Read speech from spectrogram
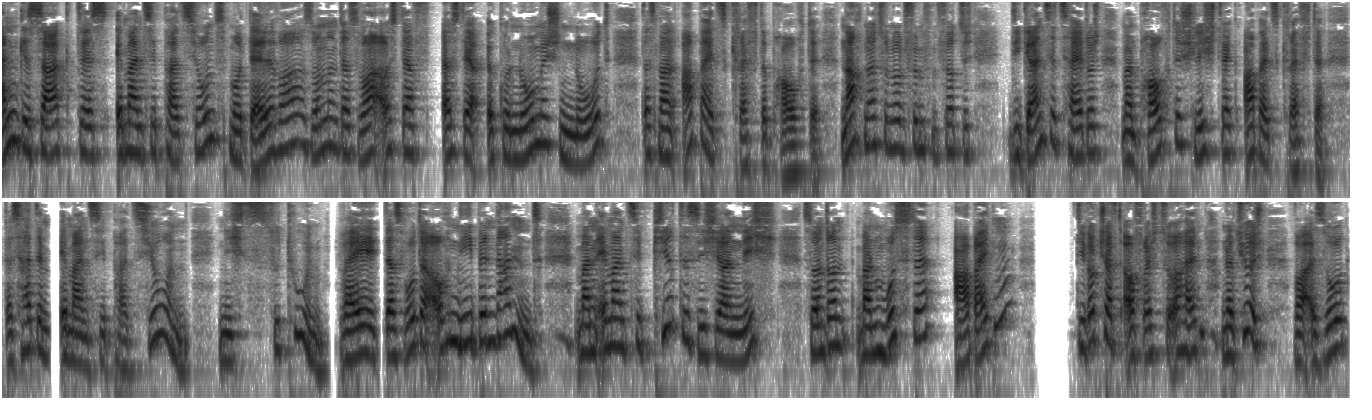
angesagtes Emanzipationsmodell war, sondern das war aus der, aus der ökonomischen Not, dass man Arbeitskräfte brauchte. Nach 1945 die ganze Zeit durch, man brauchte schlichtweg Arbeitskräfte. Das hatte Emanzipation nichts zu tun, weil das wurde auch nie benannt. Man emanzipierte sich ja nicht, sondern man musste arbeiten, die Wirtschaft aufrechtzuerhalten. Und natürlich war es so,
